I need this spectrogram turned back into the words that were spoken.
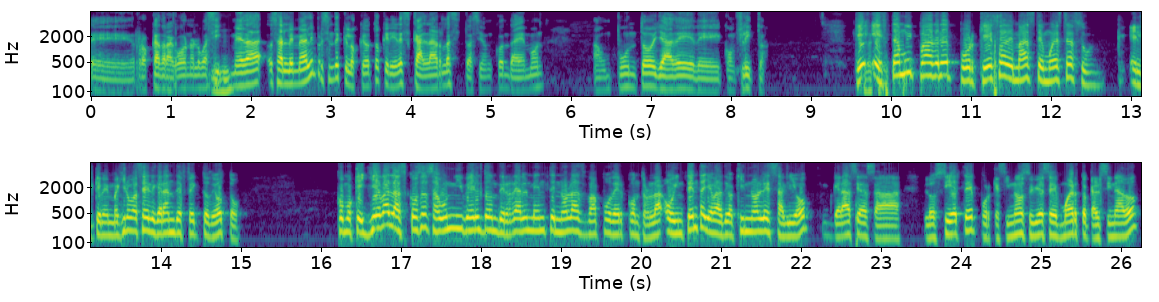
eh, Roca Dragón o algo así. Me da, o sea, le me da la impresión de que lo que Otto quería era escalar la situación con Daemon a un punto ya de, de conflicto. Que está muy padre porque eso además te muestra su, el que me imagino va a ser el gran defecto de Otto. Como que lleva las cosas a un nivel donde realmente no las va a poder controlar o intenta llevar, de aquí no le salió gracias a los siete, porque si no se hubiese muerto calcinado,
